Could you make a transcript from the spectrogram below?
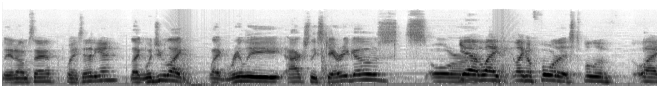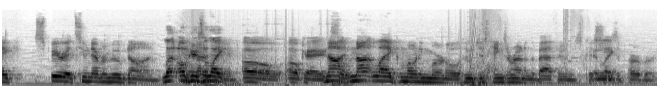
You know what I'm saying? Wait, say that again. Like, would you like like really actually scary ghosts or? Yeah, like like a forest full of like spirits who never moved on. Like, okay, so like, thing. oh, okay. not so- not like moaning Myrtle who just hangs around in the bathrooms because she's like- a pervert.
